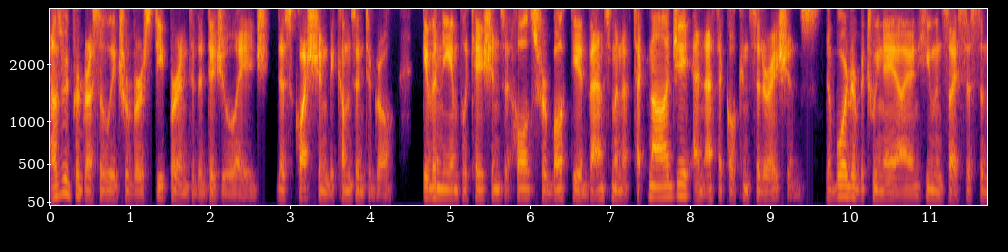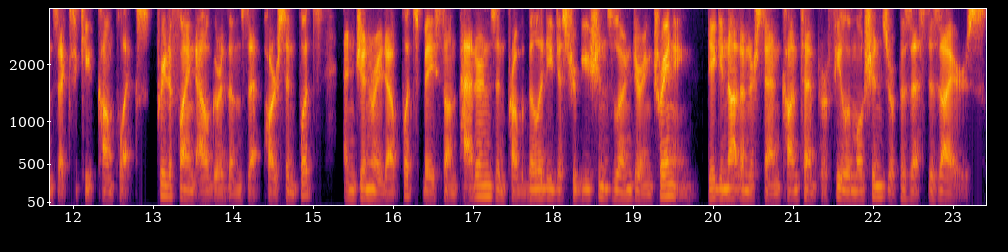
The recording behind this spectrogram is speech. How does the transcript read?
As we progressively traverse deeper into the digital age, this question becomes integral given the implications it holds for both the advancement of technology and ethical considerations. The border between AI and human sized systems execute complex, predefined algorithms that parse inputs and generate outputs based on patterns and probability distributions learned during training. They do not understand content or feel emotions or possess desires.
